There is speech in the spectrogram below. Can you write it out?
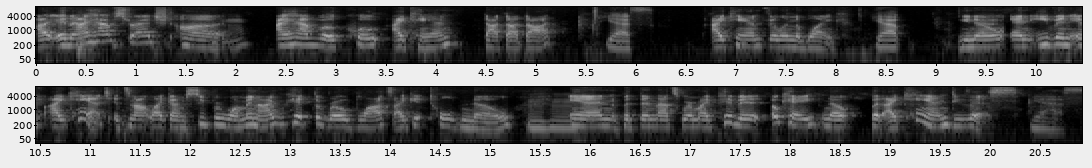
I, and I have stretched. Uh, mm-hmm. I have a quote, I can, dot, dot, dot. Yes I can fill in the blank. Yep. You know, and even if I can't, it's not like I'm superwoman. I hit the roadblocks. I get told no. Mm-hmm. And, but then that's where my pivot, okay, no, but I can do this. Yes.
